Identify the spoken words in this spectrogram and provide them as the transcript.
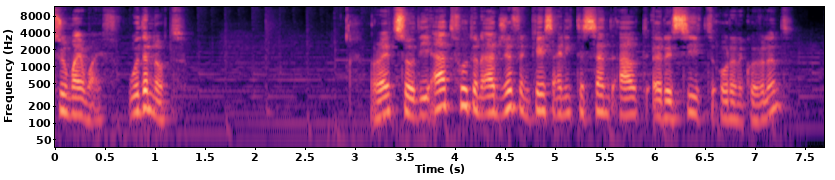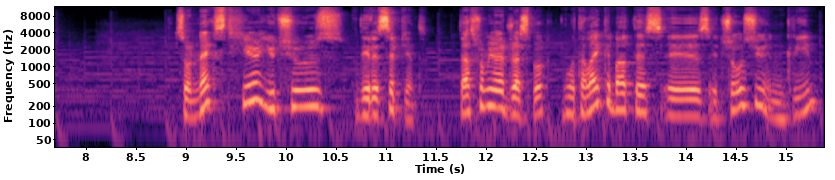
to my wife with a note. Alright, so the add photo and add GIF in case I need to send out a receipt or an equivalent. So next here you choose the recipient. That's from your address book. What I like about this is it shows you in green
